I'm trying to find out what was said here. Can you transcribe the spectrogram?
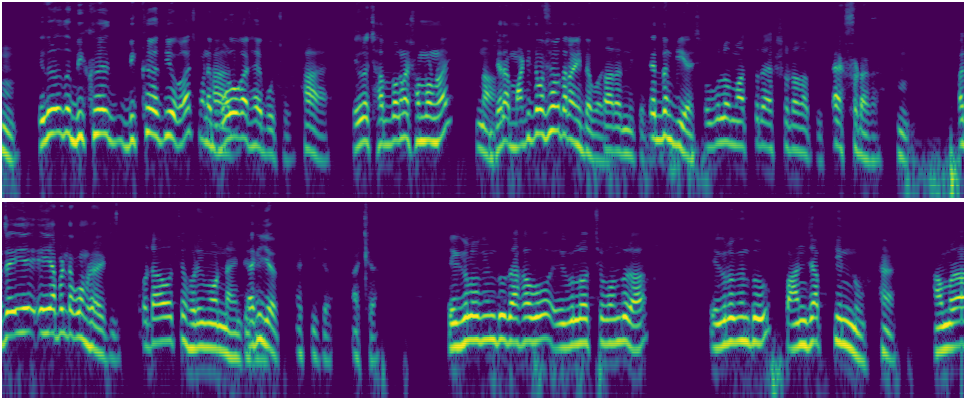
হুম। এগুলো তো বৃক্ষ বৃক্ষ জাতীয় গাছ মানে হ্যাঁ। বড় গাছ হয় প্রচুর। হ্যাঁ। এগুলো ছাদ বাগানে সম্ভব নয়? না। যারা মাটিতে বসাবে তারা নিতে পারে তারা নিতে পারে একদম কি আছে? ওগুলো মাত্র একশো টাকা পিস একশো টাকা। হুম। আচ্ছা এই এই আপেলটা কোন ভ্যারাইটি ওটা হচ্ছে হরিমোহন নাইনটি একই জাত? একই জাত। আচ্ছা। এগুলো কিন্তু দেখাবো। এগুলো হচ্ছে বন্ধুরা এগুলো কিন্তু পাঞ্জাব কিন্নু। হ্যাঁ। আমরা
